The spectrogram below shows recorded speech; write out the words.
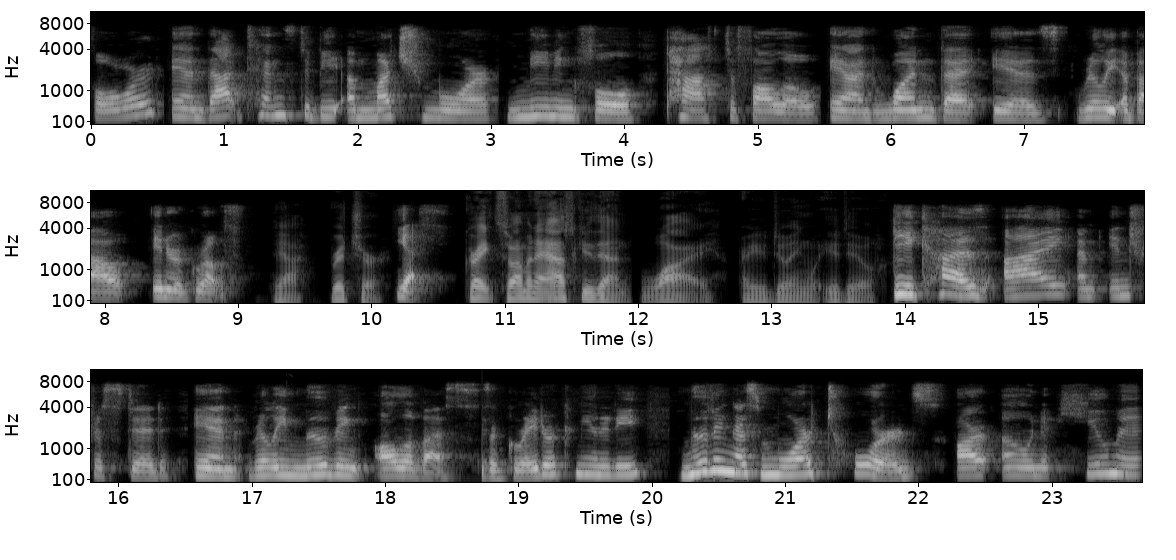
forward. And that tends to be a much more meaningful path to follow and one that is really about inner growth. Yeah, richer. Yes. Great. So I'm going to ask you then, why? are you doing what you do? Because I am interested in really moving all of us as a greater community, moving us more towards our own human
